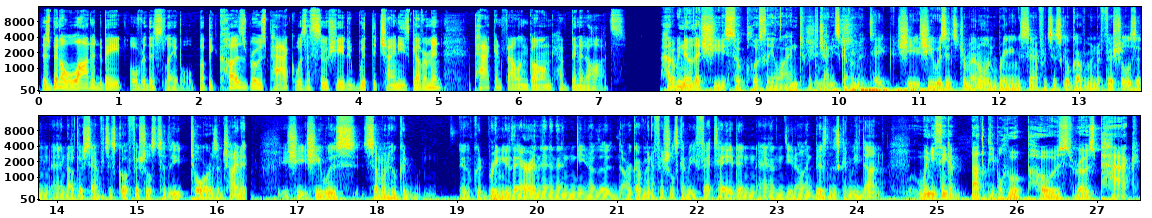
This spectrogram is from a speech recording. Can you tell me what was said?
There's been a lot of debate over this label, but because Rose Pak was associated with the Chinese government, Pak and Falun Gong have been at odds. How do we know that she's so closely aligned with the Chinese government? would take she she was instrumental in bringing San Francisco government officials and, and other San Francisco officials to the tours of China. She she was someone who could who could bring you there, and then, and then you know the, our government officials can be feted, and and you know and business can be done. when you think about the people who opposed Rose Pak,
